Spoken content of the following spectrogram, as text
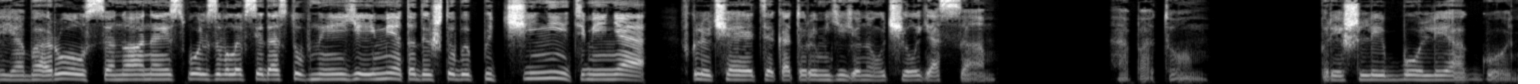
Я боролся, но она использовала все доступные ей методы, чтобы подчинить меня, включая те, которым ее научил я сам. А потом пришли боль и огонь.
